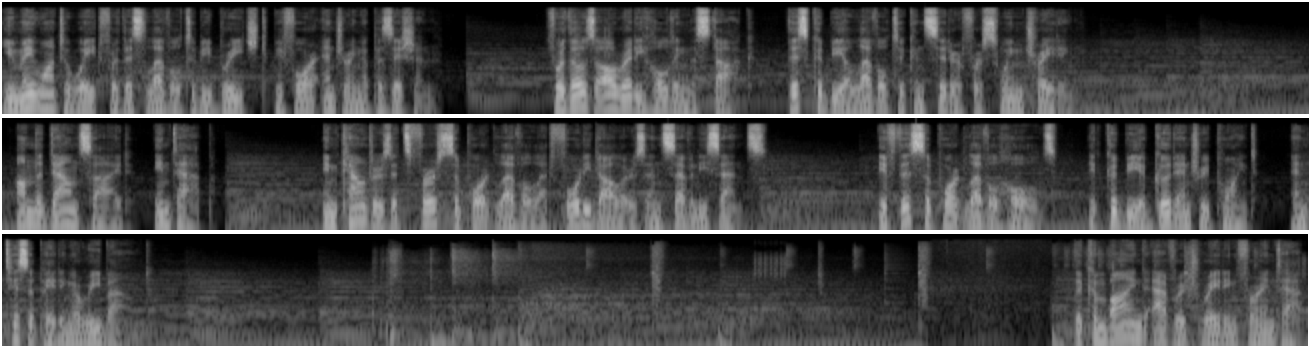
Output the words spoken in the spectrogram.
you may want to wait for this level to be breached before entering a position. For those already holding the stock, this could be a level to consider for swing trading. On the downside, Intapp encounters its first support level at $40.70. If this support level holds, it could be a good entry point, anticipating a rebound. The combined average rating for Intapp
